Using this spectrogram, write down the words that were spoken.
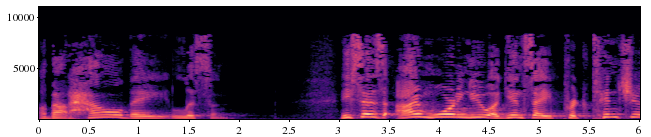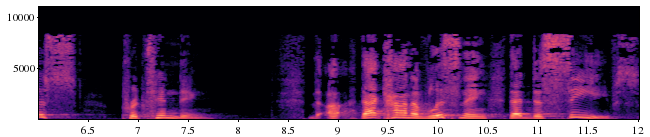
about how they listen. He says, I'm warning you against a pretentious pretending. Uh, that kind of listening that deceives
